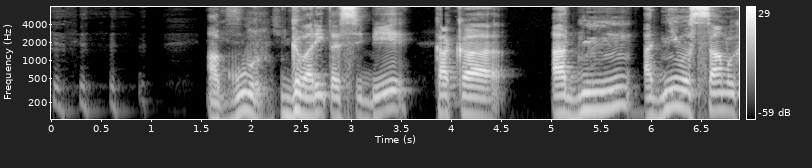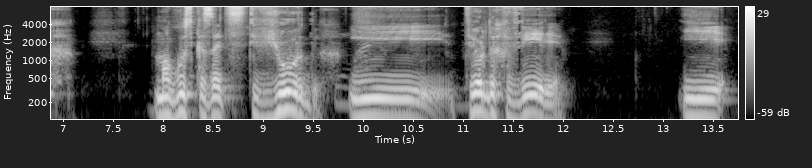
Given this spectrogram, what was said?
Агур говорит о себе как о одним, одним из самых, могу сказать, твердых и твердых в вере. И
